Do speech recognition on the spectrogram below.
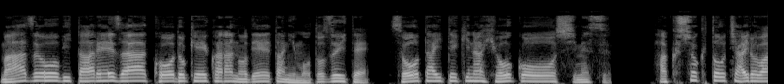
マーズオービターレーザー高度計からのデータに基づいて、相対的な標高を示す。白色と茶色は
